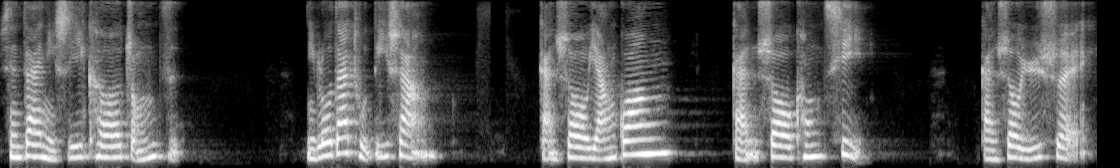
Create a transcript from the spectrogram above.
现在你是一颗种子，你落在土地上，感受阳光，感受空气，感受雨水。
